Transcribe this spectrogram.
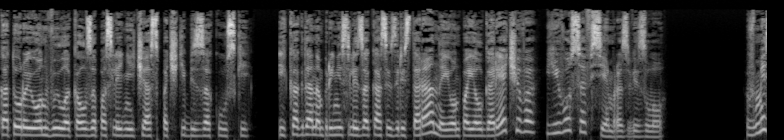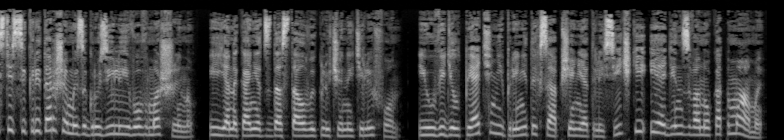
которые он вылокал за последний час почти без закуски. И когда нам принесли заказ из ресторана, и он поел горячего, его совсем развезло. Вместе с секретаршей мы загрузили его в машину, и я, наконец, достал выключенный телефон и увидел пять непринятых сообщений от лисички и один звонок от мамы.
